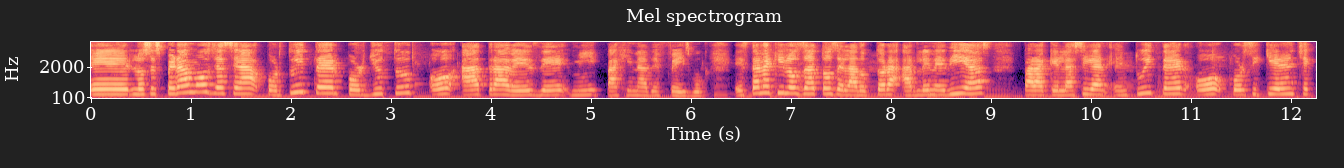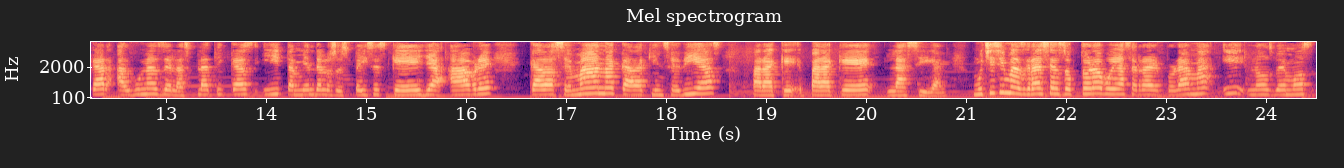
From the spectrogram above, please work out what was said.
Eh, los esperamos ya sea por Twitter, por YouTube o a través de mi página de Facebook. Están aquí los datos de la doctora Arlene Díaz para que la sigan en Twitter o por si quieren checar algunas de las pláticas y también de los spaces que ella abre cada semana, cada 15 días, para que, para que la sigan. Muchísimas gracias, doctora. Voy a cerrar el programa y nos vemos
